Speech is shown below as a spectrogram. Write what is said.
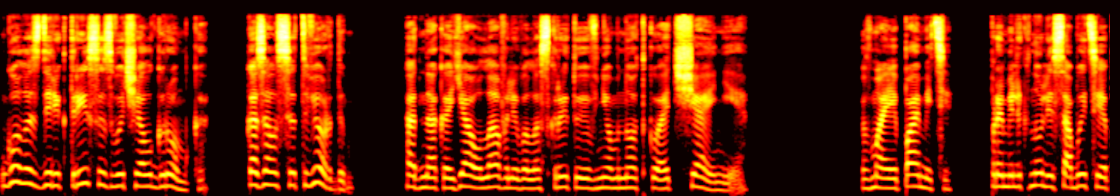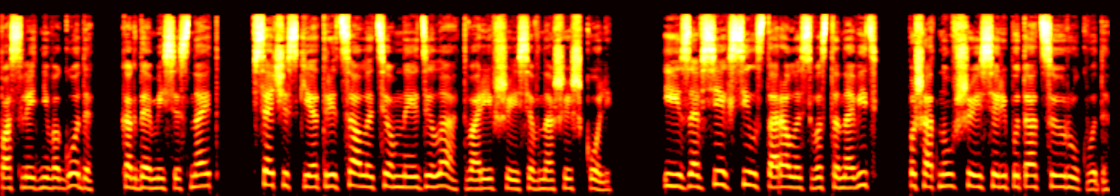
Голос директрисы звучал громко, казался твердым, однако я улавливала скрытую в нем нотку отчаяния. В моей памяти промелькнули события последнего года, когда миссис Найт всячески отрицала темные дела, творившиеся в нашей школе, и изо всех сил старалась восстановить пошатнувшуюся репутацию Руквуда.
